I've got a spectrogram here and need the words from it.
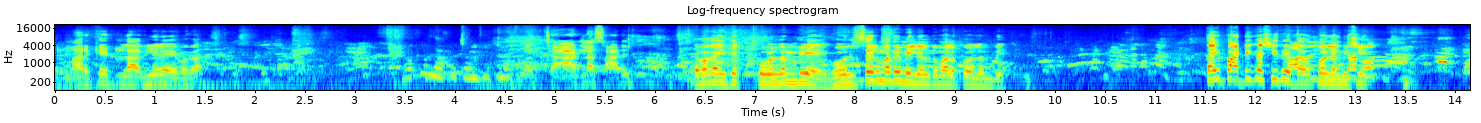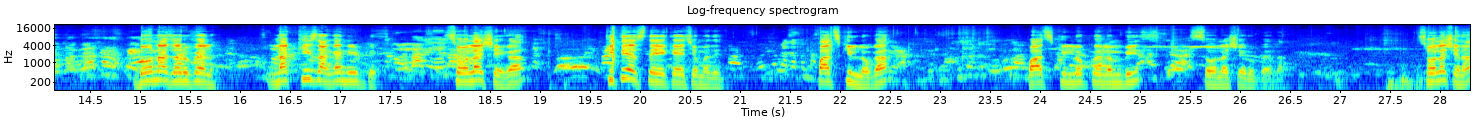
तर मार्केट लागलेलं आहे बघा. चारला साडे तर बघा इथे कोलंबी आहे. होलसेलमध्ये मिळेल तुम्हाला कोलंबी. ताई पाटी कशी देता कोलंबीची? दोन हजार रुपयाला. नक्की सांगा नीट. सोळाशे का? किती असते एका याच्यामध्ये? पाच किलो का? पाच किलो कोलंबी सोळाशे रुपयाला. सोळाशे ना?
